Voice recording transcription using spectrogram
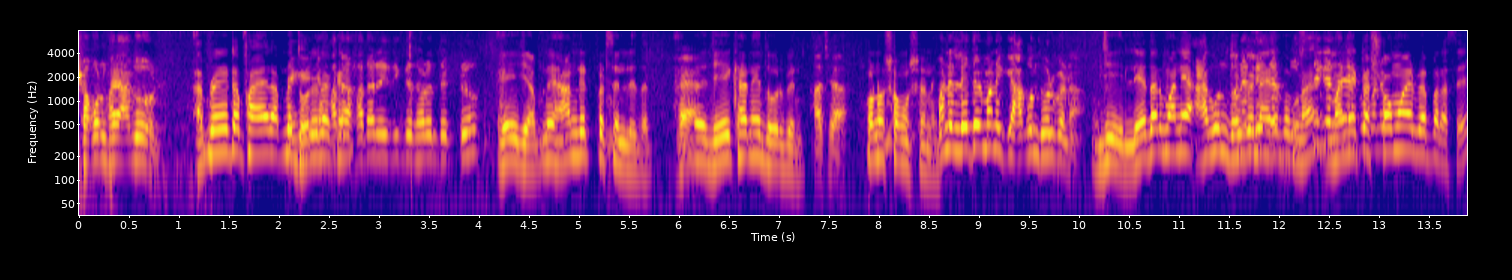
স্বপন ভাই আগুন। আপনার এটা ফায়ার আপনি ধরে রাখেন। হাতার- এই দিকে ধরেন তো একটু। এই যে আপনি হান্ড্রেড পার্সেন্ট লেদার। হ্যাঁ। আপনি যেখানে ধরবেন আচ্ছা। কোনো সমস্যা নেই। মানে লেদার মানে কি? আগুন ধরবে না? জি লেদার মানে আগুন ধরবে না এরকম না মানে একটা মানে- সময়ের ব্যাপার আছে।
